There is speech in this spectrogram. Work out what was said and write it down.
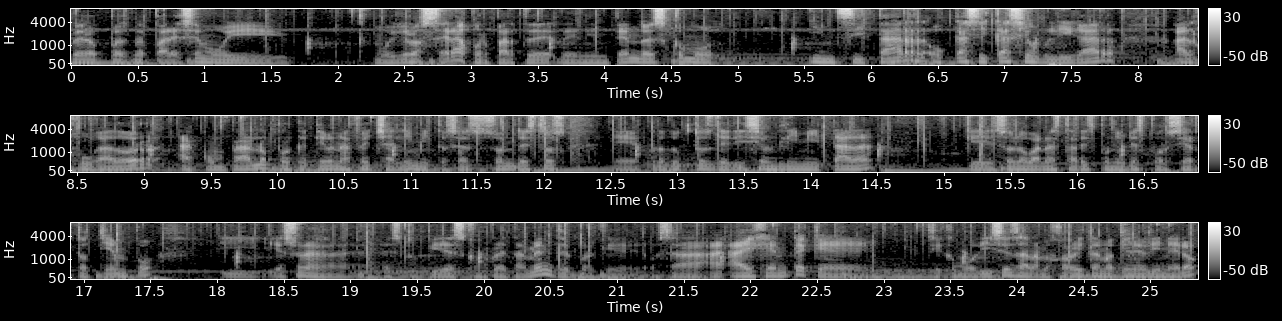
pero pues me parece muy muy grosera por parte de, Nintendo. Es como incitar o casi casi obligar al jugador a comprarlo porque tiene una fecha límite. O sea, son de estos eh, productos de edición limitada que solo van a estar disponibles por cierto tiempo. Y es una estupidez completamente porque, o sea, hay gente que, que como dices, a lo mejor ahorita no tiene dinero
